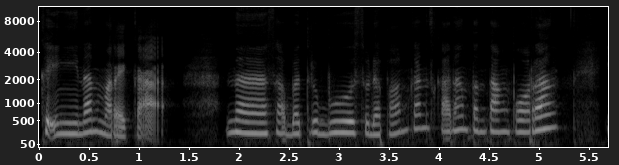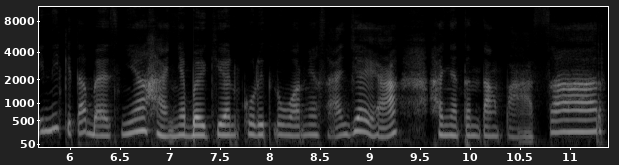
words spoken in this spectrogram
keinginan mereka. Nah, sahabat rebus, sudah paham kan sekarang tentang porang? Ini kita bahasnya hanya bagian kulit luarnya saja ya, hanya tentang pasar,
